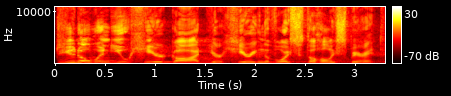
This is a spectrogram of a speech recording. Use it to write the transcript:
Do you know when you hear God, you're hearing the voice of the Holy Spirit?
